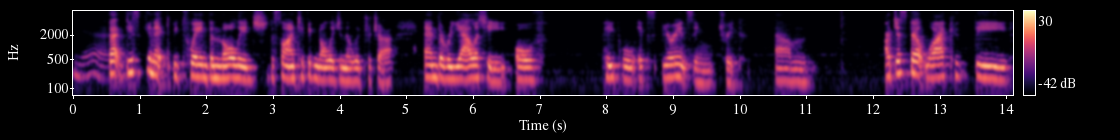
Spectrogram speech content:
Yeah. That disconnect between the knowledge, the scientific knowledge in the literature, and the reality of people experiencing trick um, I just felt like the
